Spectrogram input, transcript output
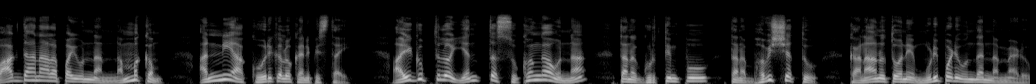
వాగ్దానాలపై ఉన్న నమ్మకం అన్నీ ఆ కోరికలో కనిపిస్తాయి. ఐగుప్తులో ఎంత సుఖంగా ఉన్నా తన గుర్తింపు తన భవిష్యత్తు కనానుతోనే ముడిపడి ఉందని నమ్మాడు.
